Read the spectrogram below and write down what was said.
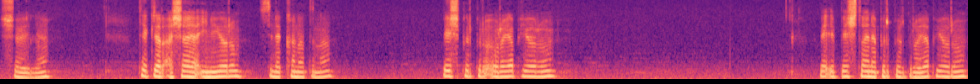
Şöyle. Tekrar aşağıya iniyorum. Sinek kanatına. 5 pırpır oraya yapıyorum. Ve 5 tane pırpır buraya yapıyorum.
